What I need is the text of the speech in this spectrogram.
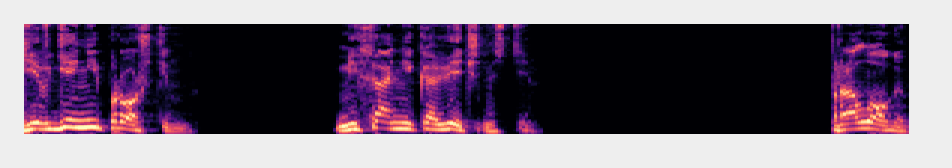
Евгений Прошкин. Механика вечности. Пролог.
